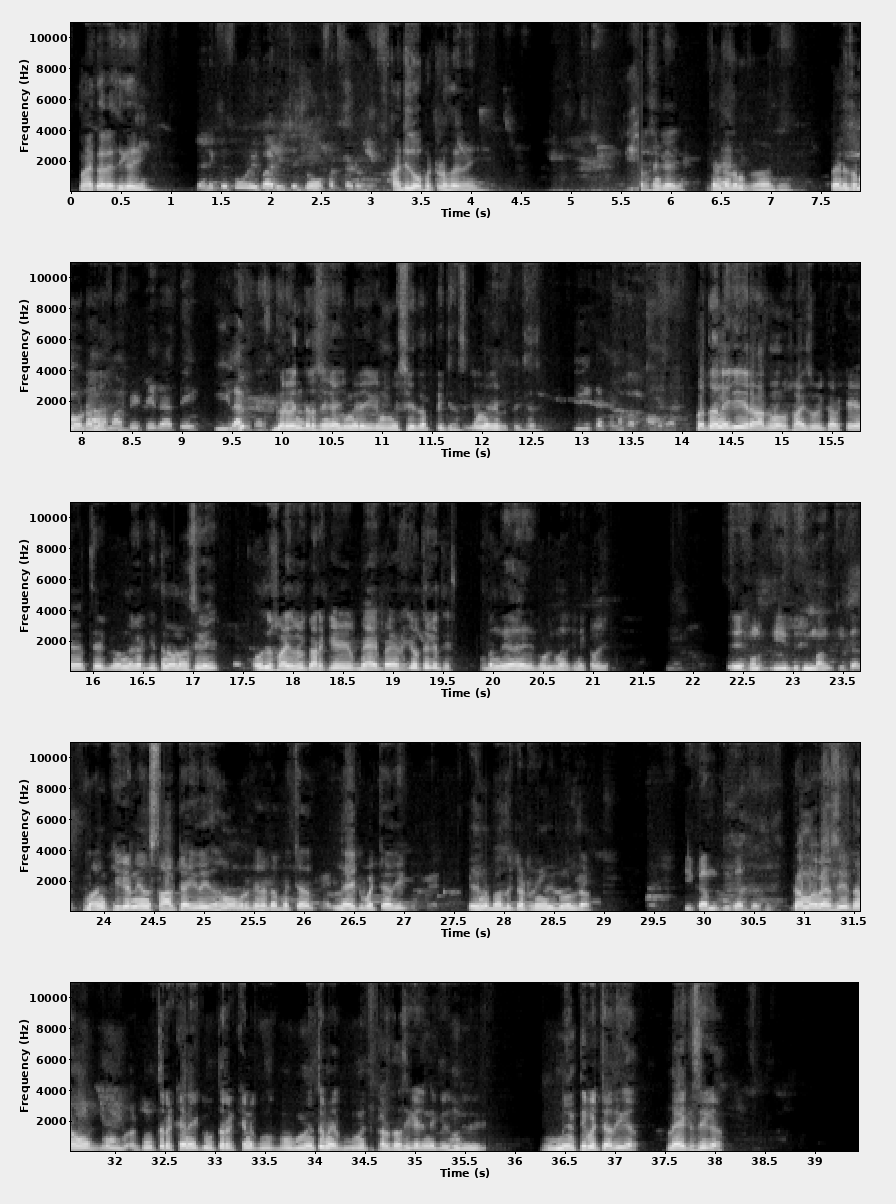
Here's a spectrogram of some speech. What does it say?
ਮੈਂ ਘਰੇ ਸੀਗਾ ਜੀ। ਯਾਨੀ ਕਿ ਗੋਲੀਬਾਰੀ 'ਚ ਦੋ ਫੱਟੜ ਹੋਏ। ਹਾਂਜੀ ਦੋ ਫੱਟੜ ਹੋਏ ਨੇ ਜੀ। ਗੁਰਵਿੰਦਰ ਸਿੰਘ ਹੈ ਜੀ ਪਿੰਡ ਤੋਂ ਹਾਂਜੀ, ਪਿੰਡ ਤੋਂ ਮੋਟਾ ਮੈਂ। ਨਾਮ ਆ ਬੇਟੇ ਦਾ ਤੇ ਕੀ ਲੱਗਦਾ ਸੀ? ਗੁਰਵਿੰਦਰ ਸਿੰਘ ਹੈ ਜੀ ਮੇਰੇ ਮਿਸੇ ਦਾ ਭਤੀਜਾ ਸੀ ਮੇਰੇ ਭਤੀਜਾ ਸੀ। ਕੀ ਘਟਨਾ ਵਾਪਰੀ ਪਤਾ ਨਹੀਂ ਜੀ ਰਾਤ ਨੂੰ ਸਫ਼ਾਈ ਸੁਈ ਕਰਕੇ ਇੱਥੇ ਨਗਰ ਕੀਰਤਨ ਆਉਣਾ ਸੀਗਾ ਜੀ। ਉਹਦੀ ਸਫ਼ਾਈ ਸੁਈ ਕਰਕੇ ਬੈਠ ਬੈਠ ਕੇ ਉੱਥੇ ਕਿਤੇ ਬੰਦੇ ਆਏ ਗੋਲੀ ਮਾਰ ਕੇ ਨਿਕਲ ਗਏ। ਤੇ ਹੁਣ ਕੀ ਤੁਸੀਂ ਮੰਗ ਕੀ ਕਰਦੇ? ਮੰਗ ਕੀ ਕਰਨੇ ਇਨਸਾਫ ਚਾਹੀਦਾ ਜੀ ਸਾਨੂੰ ਹੋਰ ਕਿ ਸਾਡਾ ਬੱਚਾ ਲੈ ਕੇ ਬੱਚਾ ਦੀ ਕਿਸੇ ਨੂੰ ਵੱਧ ਘਟ ਨਹੀਂ ਹੋਈ ਬੋਲਦਾ ਕੀ ਕੰਮ ਕੀ ਕਰਦੇ ਸੀ? ਕੰਮ ਵੈਸੇ ਤਾਂ ਕਬੂਤਰ ਰੱਖੇ ਨੇ ਕਬੂਤਰ ਰੱਖੇ ਨੇ ਕਬੂ- ਮਿਹਨਤ ਮਿਹਨਤ ਕਰਦਾ ਸੀਗਾ ਜਿੰਨੀ ਕੋਈ ਹੁੰਦੀ ਸੀ। ਮਿਹਨਤੀ ਬੱਚਾ ਸੀਗਾ ਲਾਇਕ ਸੀਗਾ।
